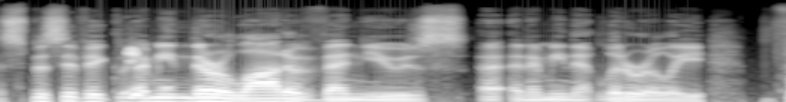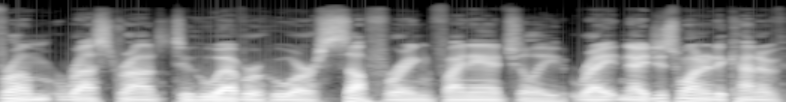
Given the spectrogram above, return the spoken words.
specifically. I mean there are a lot of venues uh, and I mean that literally from restaurants to whoever who are suffering financially right and I just wanted to kind of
